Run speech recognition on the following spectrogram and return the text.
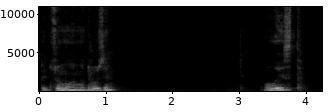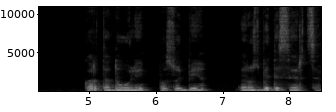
Підсумуємо, друзі. Лист, карта долі по судьбі, розбите серце.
